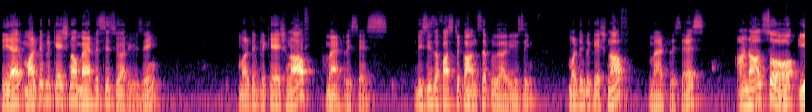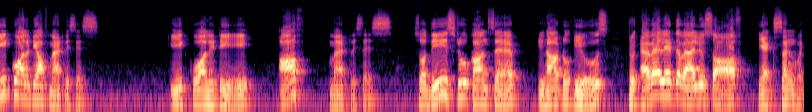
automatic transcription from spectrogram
Here multiplication of matrices you are using. Multiplication of matrices. This is the first concept we are using. Multiplication of matrices and also equality of matrices. Equality of matrices. So these two concepts you have to use to evaluate the values of x and y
